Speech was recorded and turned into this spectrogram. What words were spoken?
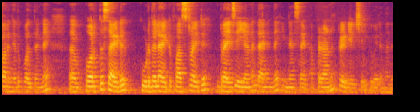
പറഞ്ഞതുപോലെ തന്നെ പുറത്തെ സൈഡ് കൂടുതലായിട്ട് ഫാസ്റ്ററായിട്ട് ഡ്രൈ ചെയ്യാണ് than in the inner side അപ്പോഴാണ് റേഡിയൽ ഷേക്ക് വരുന്നത്.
